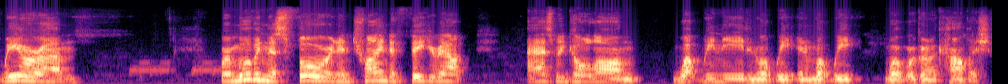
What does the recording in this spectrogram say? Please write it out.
We are um, we're moving this forward and trying to figure out as we go along what we need and what we and what we what we're going to accomplish.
